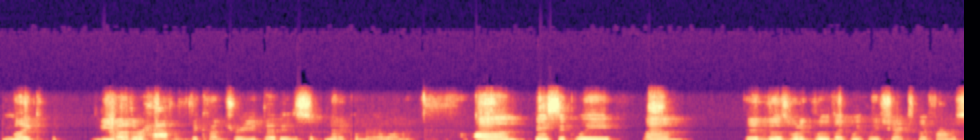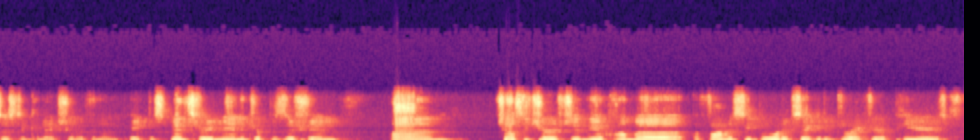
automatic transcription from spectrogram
like the other half of the country that is medical marijuana. Um, basically, um, those would include like weekly checks by pharmacists in connection with an unpaid dispensary manager position. Um, Chelsea Church and the Oklahoma Pharmacy Board Executive Director appears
